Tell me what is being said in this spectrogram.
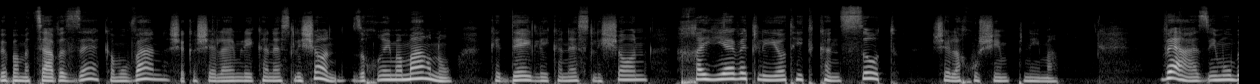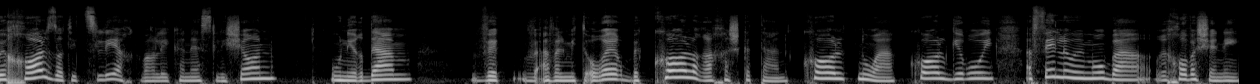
ובמצב הזה, כמובן שקשה להם להיכנס לישון. זוכרים, אמרנו, כדי להיכנס לישון חייבת להיות התכנסות של החושים פנימה. ואז, אם הוא בכל זאת הצליח כבר להיכנס לישון, הוא נרדם, ו... אבל מתעורר בכל רחש קטן, כל תנועה, כל גירוי, אפילו אם הוא ברחוב השני,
